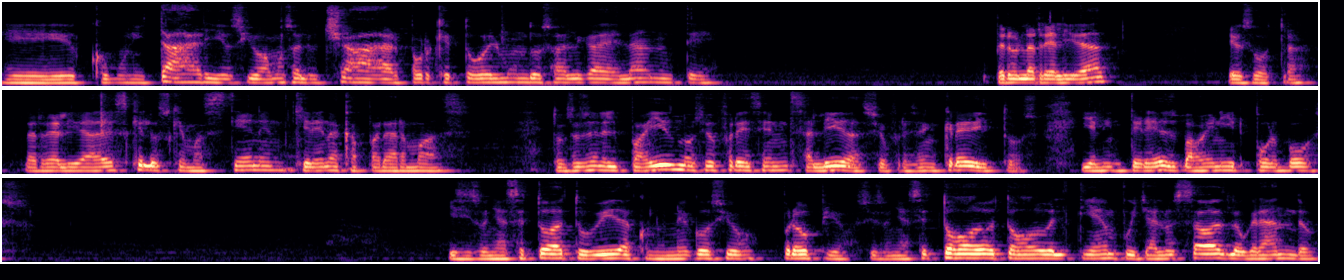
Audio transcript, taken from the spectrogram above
eh, comunitarios y vamos a luchar porque todo el mundo salga adelante. Pero la realidad es otra. La realidad es que los que más tienen quieren acaparar más. Entonces en el país no se ofrecen salidas, se ofrecen créditos y el interés va a venir por vos. Y si soñaste toda tu vida con un negocio propio, si soñaste todo, todo el tiempo y ya lo estabas logrando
